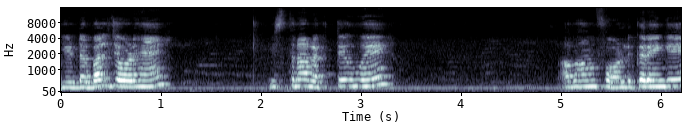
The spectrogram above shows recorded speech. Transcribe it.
ये डबल जोड़ हैं, इस तरह रखते हुए। अब हम फोल्ड करेंगे।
